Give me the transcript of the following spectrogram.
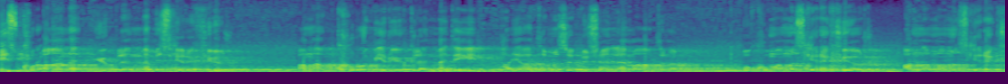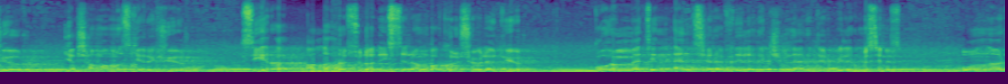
Biz Kur'an'ı yüklenmemiz gerekiyor. Ama kuru bir yüklenme değil, hayatımızı düzenleme adına okumamız gerekiyor, anlamamız gerekiyor, yaşamamız gerekiyor. Zira Allah Resulü Aleyhisselam bakın şöyle diyor. Bu ümmetin en şereflileri kimlerdir bilir misiniz? Onlar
